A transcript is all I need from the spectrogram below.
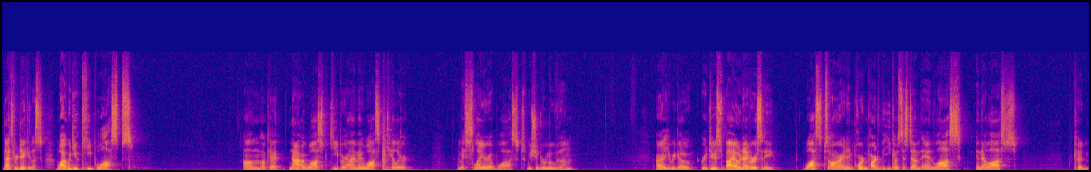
That's ridiculous. Why would you keep wasps? Um, okay. Not a wasp keeper. I'm a wasp killer. I'm a slayer of wasps. We should remove them. Alright, here we go. Reduced biodiversity. Wasps are an important part of the ecosystem and loss and their loss could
